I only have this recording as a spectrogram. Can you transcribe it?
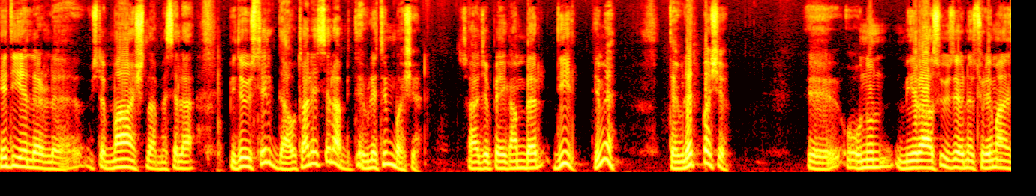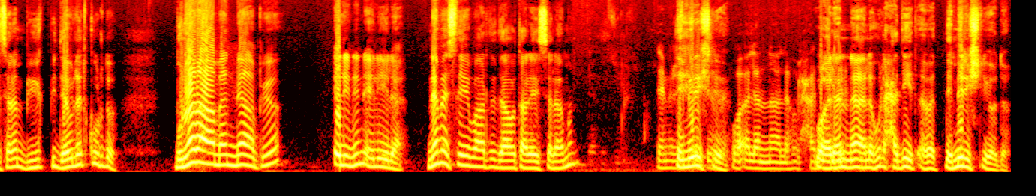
hediyelerle, işte maaşla mesela bir de üstelik Davut Aleyhisselam bir devletin başı. Sadece peygamber değil, değil mi? Devlet başı. Ee, onun mirası üzerine Süleyman Aleyhisselam büyük bir devlet kurdu. Buna rağmen ne yapıyor? Elinin eliyle. Ne mesleği vardı Davut Aleyhisselam'ın? Demir, demir işliyor. Ve elennâ lehul hadid. Evet, demir işliyordu.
